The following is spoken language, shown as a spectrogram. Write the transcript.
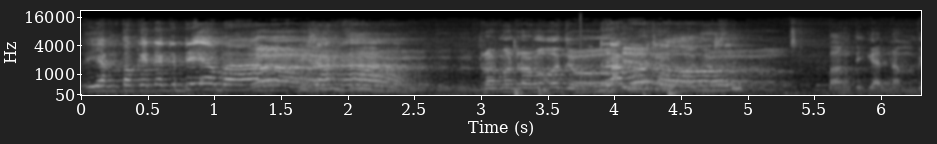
yang toketnya gede ya bang Ah, di sana. Drama-drama ojol. Drama Iya, ojol. bang 36B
